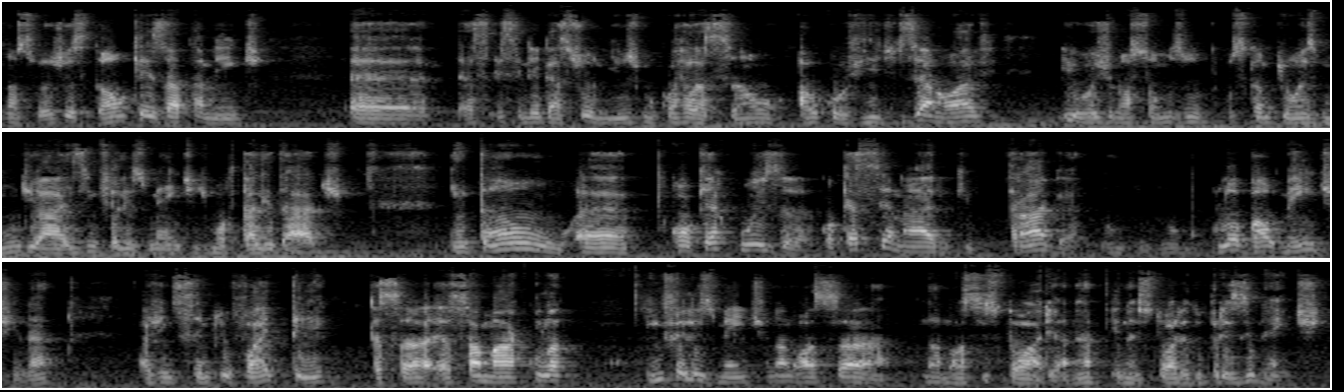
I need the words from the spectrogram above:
na sua gestão, que é exatamente é, esse negacionismo com relação ao Covid-19 e hoje nós somos os campeões mundiais, infelizmente, de mortalidade. Então, é, qualquer coisa, qualquer cenário que traga globalmente, né, a gente sempre vai ter essa, essa mácula, infelizmente, na nossa, na nossa história né, e na história do presidente.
